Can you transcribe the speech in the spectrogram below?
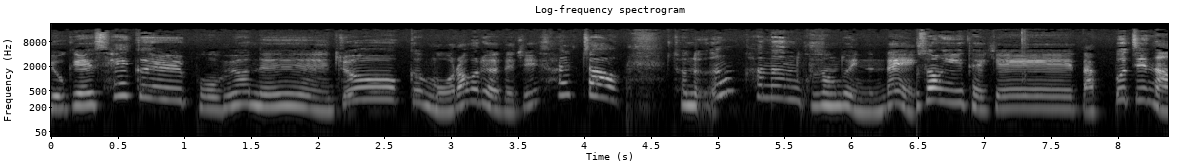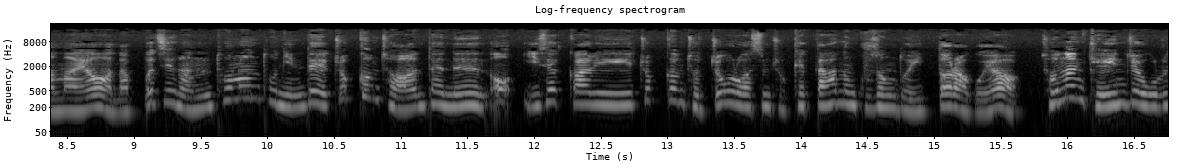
요게 색을 보면은 조금 뭐라 그래야 되지? 살짝 저는 응? 하는 구성도 있는데 구성이 되게 나쁘진 않아요. 나쁘진 않은 tone on tone인데 조금 저한테는 어? 이 색깔이 조금 저쪽으로 갔으면 좋겠다 하는 구성도 있더라고요. 저는 개인적으로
